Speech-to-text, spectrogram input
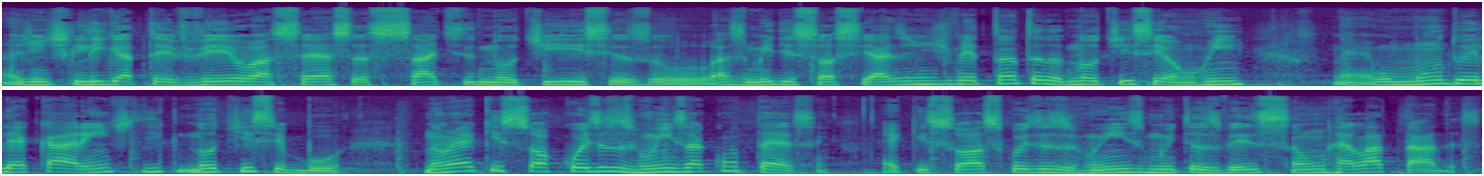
a gente liga a TV ou acessa sites de notícias ou as mídias sociais, a gente vê tanta notícia ruim. Né? O mundo ele é carente de notícia boa. Não é que só coisas ruins acontecem, é que só as coisas ruins muitas vezes são relatadas.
